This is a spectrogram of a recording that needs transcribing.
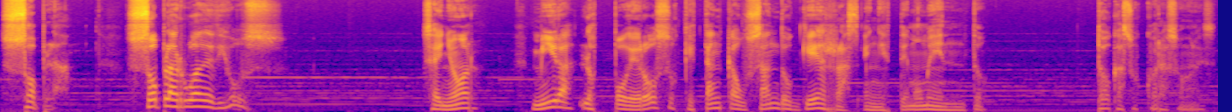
Sopla, sopla rúa de Dios. Señor, mira los poderosos que están causando guerras en este momento. Toca sus corazones.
